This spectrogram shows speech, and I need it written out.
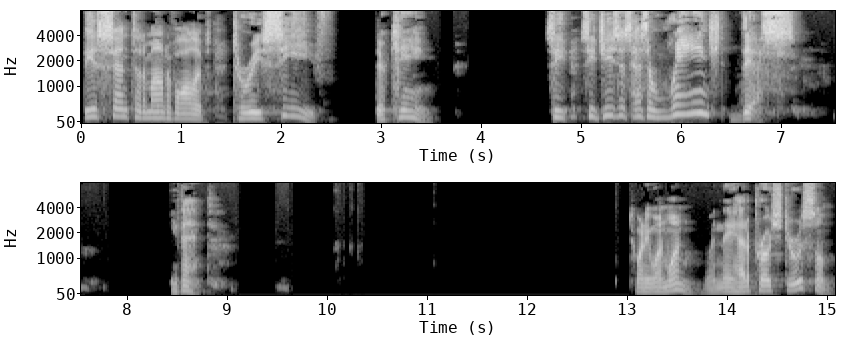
the ascent to the Mount of Olives to receive their king. See, see, Jesus has arranged this event. 21.1 When they had approached Jerusalem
